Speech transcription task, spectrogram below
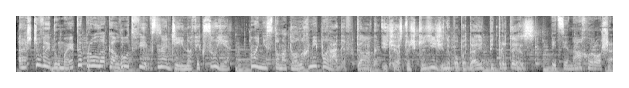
А що ви думаєте про Лакалут Фікс? Надійно фіксує. Мені стоматолог мій порадив. Так, і часточки їжі не попадають під протез. І ціна хороша.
